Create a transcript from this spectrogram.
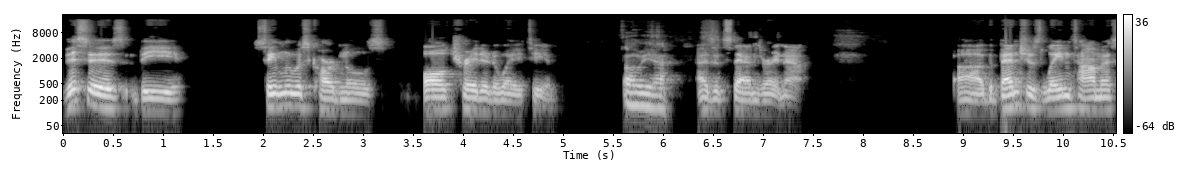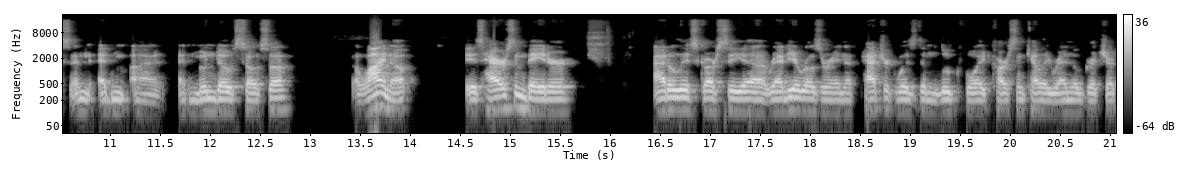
This is the St. Louis Cardinals all traded away team Oh, yeah. as it stands right now. Uh, the bench is Lane Thomas and Ed, uh, Edmundo Sosa. The lineup is Harrison Bader, Adolis Garcia, Randy Arozarena, Patrick Wisdom, Luke Voit, Carson Kelly, Randal Grichuk,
